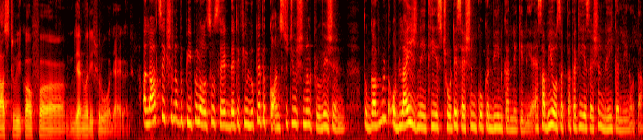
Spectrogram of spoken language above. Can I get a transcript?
लास्ट वीक ऑफ़ जनवरी शुरू हो जाएगा A large section of the people also said that if you look at the constitutional provision, तो गवर्नमेंट ओब्लाइज नहीं थी इस छोटे सेशन को कन्वीन करने के लिए। ऐसा भी हो सकता था कि ये सेशन नहीं कन्वीन होता।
